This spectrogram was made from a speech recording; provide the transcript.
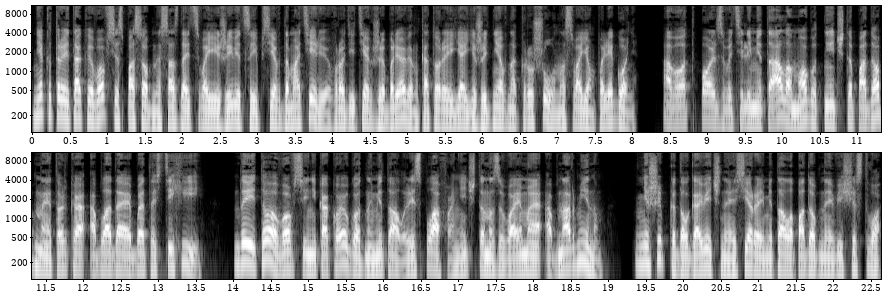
Некоторые так и вовсе способны создать своей живицей псевдоматерию, вроде тех же бревен, которые я ежедневно крушу на своем полигоне. А вот пользователи металла могут нечто подобное, только обладая бета-стихией. Да и то вовсе не какой угодно металл или сплав, а нечто называемое абнармином. Не шибко долговечное серое металлоподобное вещество,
